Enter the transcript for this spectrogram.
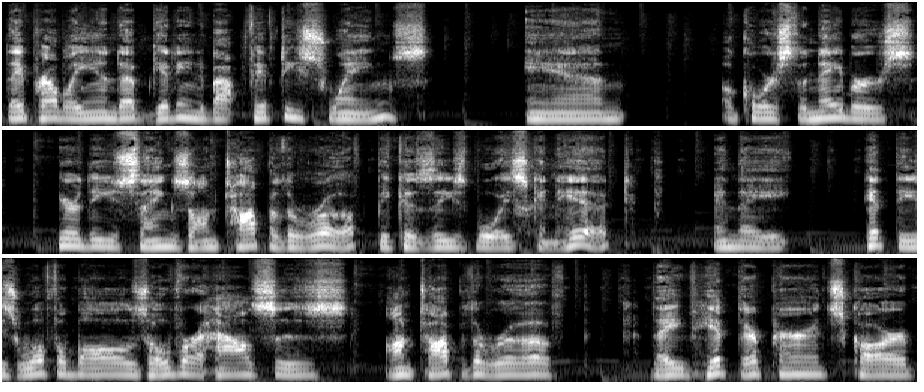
They probably end up getting about 50 swings. And of course, the neighbors hear these things on top of the roof because these boys can hit, and they hit these wiffle balls over houses on top of the roof. They've hit their parents' car.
